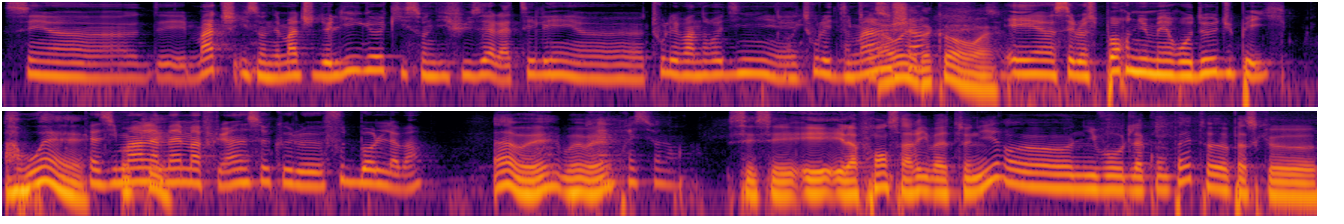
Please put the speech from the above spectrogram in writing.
c'est euh, des matchs, ils ont des matchs de ligue qui sont diffusés à la télé euh, tous les vendredis et Oui, tous les très dimanches. Ah oui, d'accord, ouais. et euh, c'est le sport numéro 2 du pays. Ah ouais. Quasiment la même affluence que le football là-bas. Ah ouais, ouais, ouais. Impressionnant. C'est, c'est- Et, et la France arrive à tenir euh, au niveau de la compète parce que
